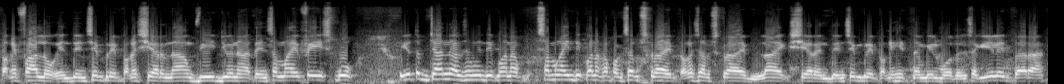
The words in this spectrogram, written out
paki-follow and then siyempre paki-share ng video natin sa my Facebook, YouTube channel sa mga hindi pa na, sa mga hindi pa nakapag-subscribe, paki-subscribe, like, share and then siyempre paki-hit ng bell button sa gilid para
